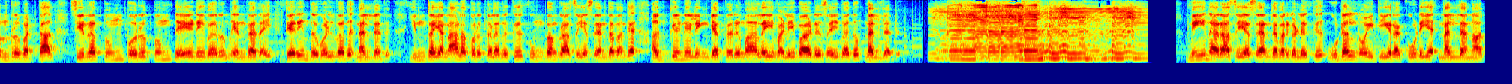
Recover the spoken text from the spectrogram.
ஒன்றுபட்டால் சிறப்பும் பொறுப்பும் தேடி வரும் என்பதை தெரிந்து கொள்வது நல்லது. இன்றைய நாளை பொறுத்தளவுக்கு கும்பம் ராசியை சேர்ந்தவங்க அக்னி லிங்க பெருமாளை வழிபாடு செய்வதும் நல்லது. மீன ராசியை சேர்ந்தவர்களுக்கு உடல் நோய் தீரக்கூடிய நல்ல நாள்.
